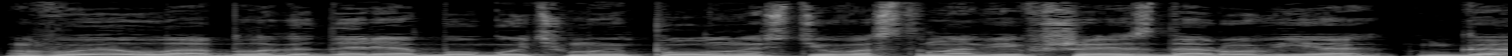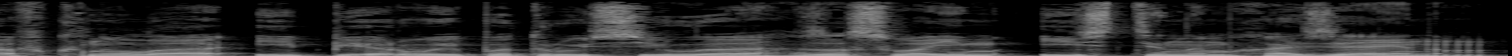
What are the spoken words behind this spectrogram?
Велла, благодаря богу тьмы, полностью восстановившая здоровье, гавкнула и первой потрусила за своим истинным хозяином.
